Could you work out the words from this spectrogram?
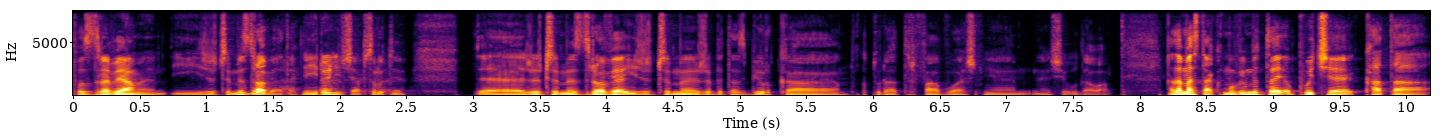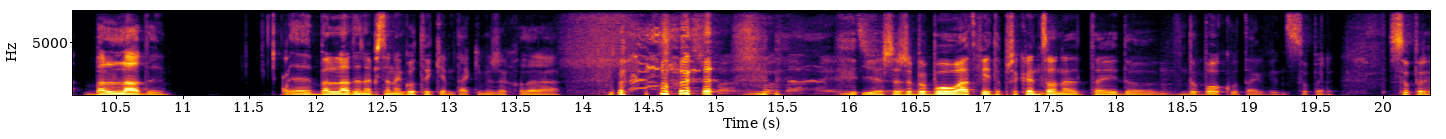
Pozdrawiamy i życzymy zdrowia, tak, nie ironicznie, absolutnie. życzymy zdrowia i życzymy, żeby ta zbiórka, która trwa właśnie, się udała. Natomiast tak, mówimy tutaj o płycie Kata Ballady. ballady napisane gotykiem takim, że cholera. I jeszcze, żeby było łatwiej, to przekręcone tutaj do, do boku, tak, więc super, super,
